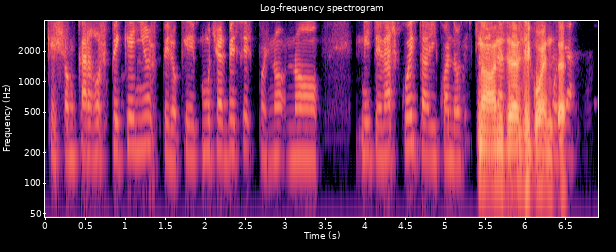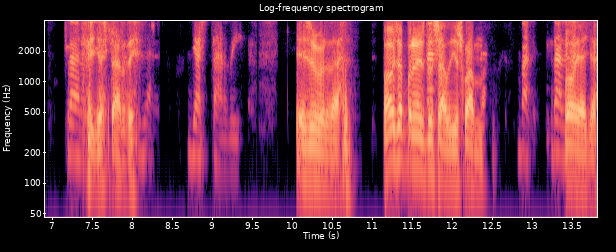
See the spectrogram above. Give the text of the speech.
que son cargos pequeños, pero que muchas veces pues no, no ni te das cuenta y cuando quieres ni te das de darte cuenta, pues ya- claro, Ya es tarde. Ya, ya es tarde. Eso es verdad. Vamos a poner estos audios, Juanma. Vale, dale. Voy allá.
